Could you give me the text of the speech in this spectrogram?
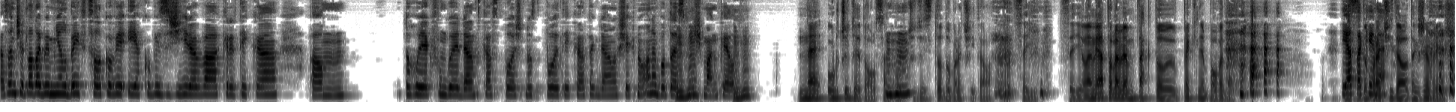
Já jsem četla, tak by měl být celkově i jakoby zžíravá kritika um, toho, jak funguje dánská společnost, politika a tak dále, všechno, anebo to je mm-hmm. spíš mankel? Mm-hmm. Ne, určitě to, Olsen, mm-hmm. určitě si to dobře čítala. Sedí, sedí, len já to nevím takto pekně povedat. já taky to ne. prečítala, takže víš.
